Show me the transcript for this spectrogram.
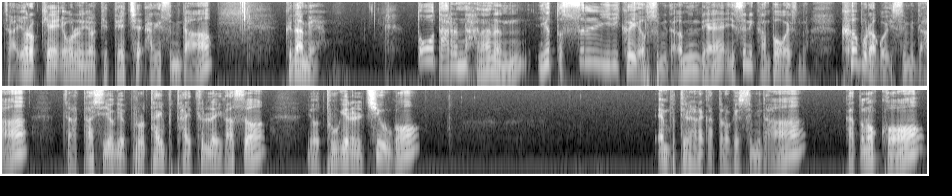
자, 요렇게 요거는 이렇게 대체하겠습니다. 그다음에 또 다른 하나는 이것도 쓸 일이 거의 없습니다. 없는데 있으니까 한번 보고 가겠습니다. 커브라고 있습니다. 자, 다시 여기 프로타이프 타이틀러에 가서 요 두 개를 지우고 엠프티를 하나 갖다 놓겠습니다. 갖다 놓고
